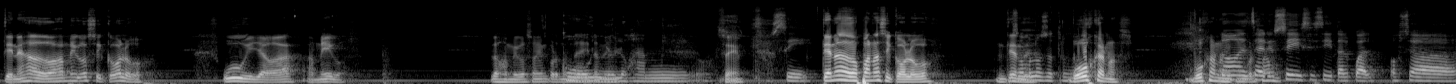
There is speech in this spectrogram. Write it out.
Tienes a dos amigos psicólogos. Uy, ya va, amigos. Los amigos son importantes ahí Coño, también. los amigos. Sí. Sí. Tienes a dos panas psicólogos. ¿Entiendes? Somos nosotros. Búscanos. Búscanos. y No, en serio, conversamos. sí, sí, sí, tal cual. O sea,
